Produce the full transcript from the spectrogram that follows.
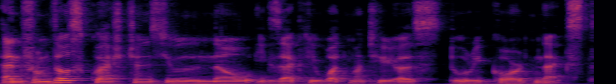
and from those questions you'll know exactly what materials to record next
